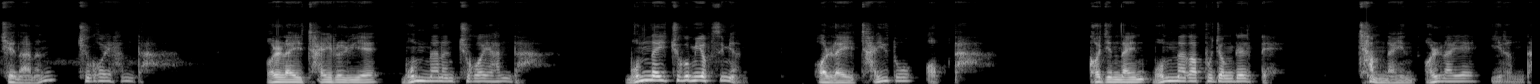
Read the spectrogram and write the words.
재나는 죽어야 한다. 얼라의 자유를 위해 몸나는 죽어야 한다. 몸나의 죽음이 없으면 얼라의 자유도 없다. 거짓나인 몸나가 부정될 때 참나인 얼라에 이른다.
